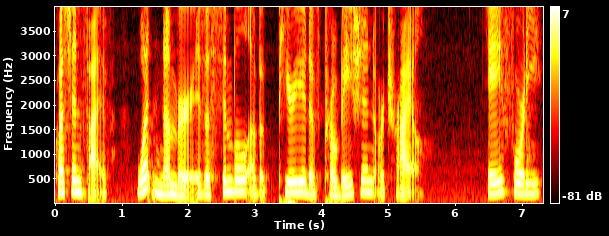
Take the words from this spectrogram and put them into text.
Question 5. What number is a symbol of a period of probation or trial? A 40,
